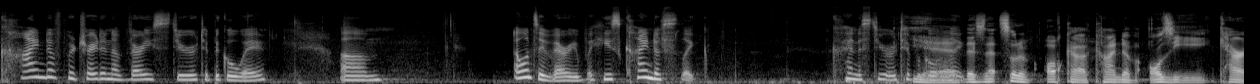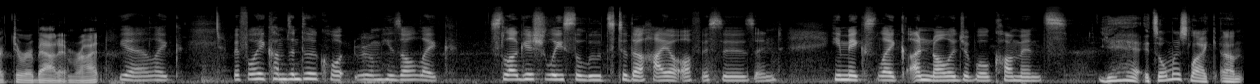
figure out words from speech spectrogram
kind of portrayed in a very stereotypical way. Um, I won't say very, but he's kind of like kind of stereotypical. Yeah, like, there's that sort of ocker kind of Aussie character about him, right? yeah, like before he comes into the courtroom, he's all like sluggishly salutes to the higher officers and he makes like unknowledgeable comments. Yeah, it's almost like um,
